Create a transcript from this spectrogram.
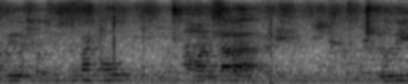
আমিও সচেষ্ট থাকব। আমার দ্বারা যদি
